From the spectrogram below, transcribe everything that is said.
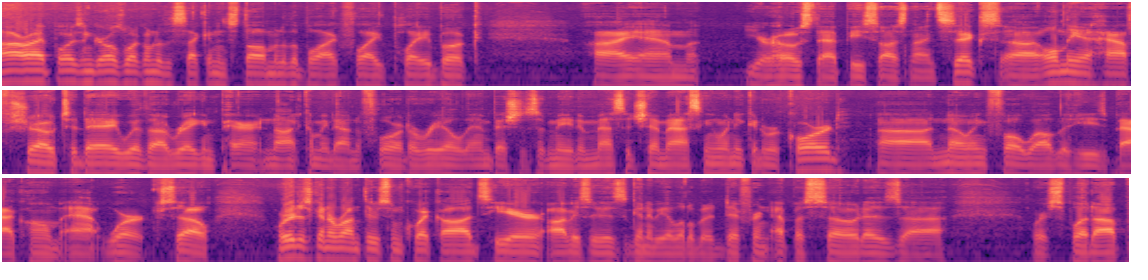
All right, boys and girls, welcome to the second installment of the Black Flag Playbook. I am your host at BSauce96. Uh, only a half show today with uh, Reagan Parent not coming down to Florida. Real ambitious of me to message him asking when he can record, uh, knowing full well that he's back home at work. So we're just going to run through some quick odds here. Obviously, this is going to be a little bit different episode as uh, we're split up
